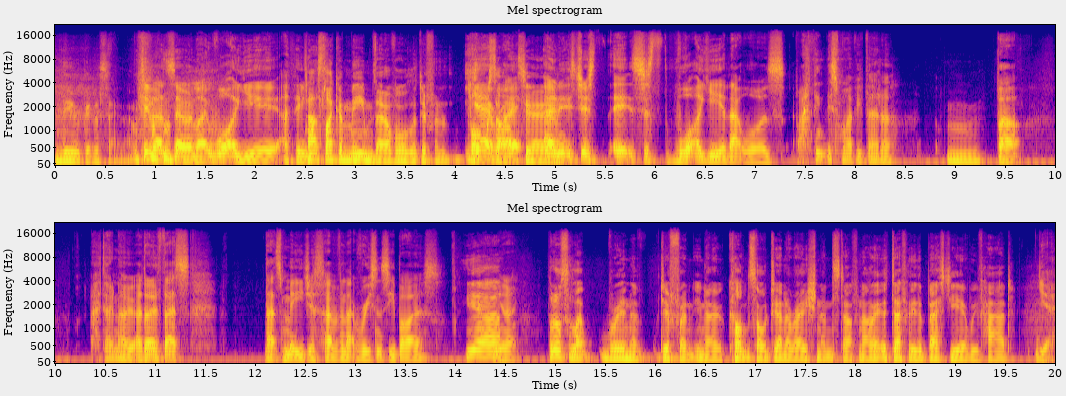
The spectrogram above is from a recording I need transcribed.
I knew you were going to say that. 2007, like what a year! I think that's like a meme though of all the different box yeah, right. arts. Yeah, yeah, and it's just it's just what a year that was. I think this might be better, mm. but I don't know. I don't know if that's that's me just having that recency bias. Yeah. You know? But also, like we're in a different, you know, console generation and stuff now. It's definitely the best year we've had. Yeah.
